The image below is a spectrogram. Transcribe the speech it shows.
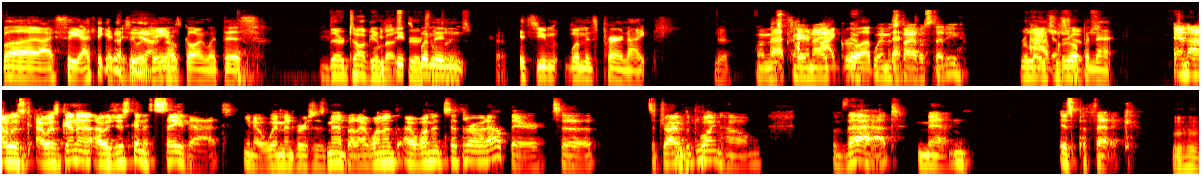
but I see I think I just see where Yeah, I know. Daniel's going with this They're talking about it's spiritual women- things. Yeah. it's you women's prayer night Yeah, Women's That's prayer night, I grew uh, up- women's Bible study. I grew up in that And I was I was gonna I was just gonna say that, you know, women versus men, but I wanted I wanted to throw it out there to to drive Mhm. the point home that men is pathetic. mm-hmm.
